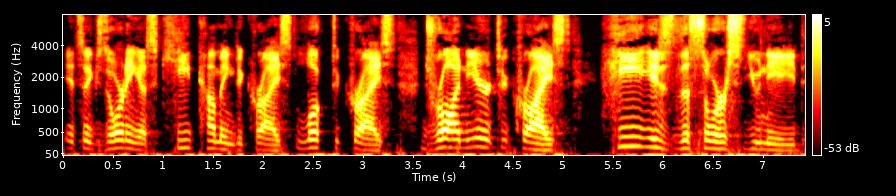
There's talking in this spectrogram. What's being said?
it's exhorting us, keep coming to Christ, look to Christ, draw near to Christ. He is the source you need.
